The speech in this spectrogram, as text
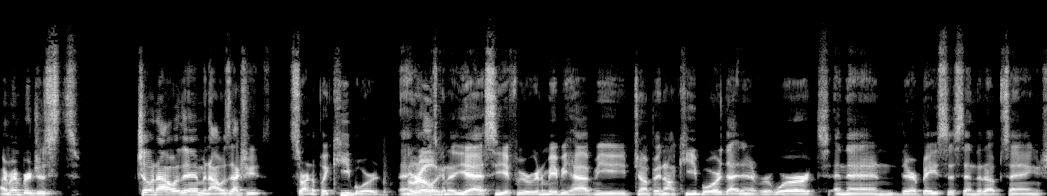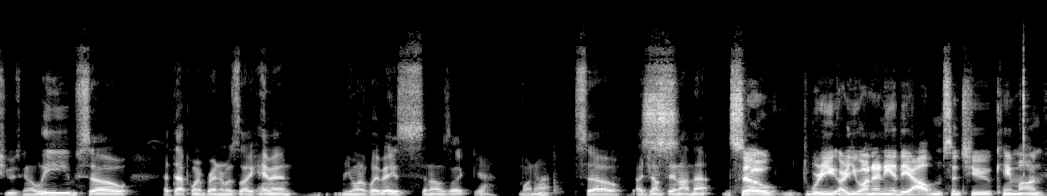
I remember just chilling out with him, and I was actually starting to play keyboard. And Oh, I was really? gonna yeah see if we were gonna maybe have me jump in on keyboard. That never worked. And then their bassist ended up saying she was gonna leave. So at that point, Brendan was like, "Hey man, you want to play bass?" And I was like, "Yeah, why not?" So I jumped in on that. So were you, are you on any of the albums since you came on?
